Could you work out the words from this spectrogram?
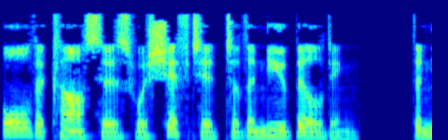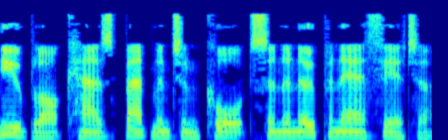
All the classes were shifted to the new building. The new block has badminton courts and an open-air theatre.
